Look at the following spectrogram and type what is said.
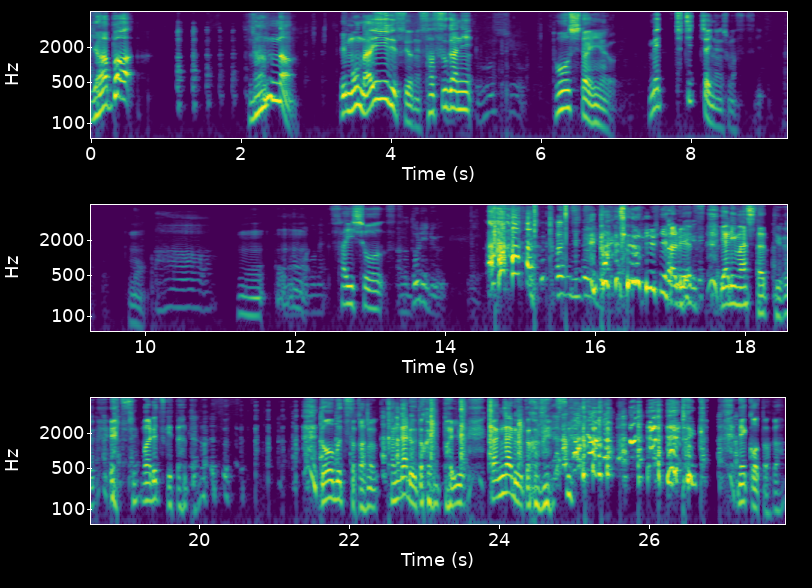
やばなんなん？え、もうないですよね。さすがに。どうしようどうしたらいいんやろ。めっちゃちっちゃいのにします、次。もあう、もう、ほあなるんまほどね最小、あのドリルに。漢字ドリル。漢字ドリルにあるやつ、やりましたっていうやつで丸つけた後の。動物とかの、カンガルーとかいっぱいいる。カンガルーとかのやつ。なんか、猫とか、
